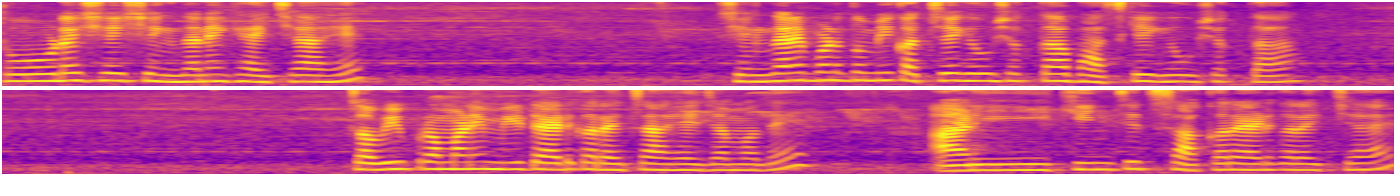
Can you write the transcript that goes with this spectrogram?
थोडेसे शेंगदाणे घ्यायचे आहे. शेंगदाणे पण तुम्ही कच्चे घेऊ शकता भासके घेऊ शकता. चवीप्रमाणे मीठ ॲड करायचं आहे ह्याच्यामध्ये आणि किंचित साखर ॲड करायची आहे.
